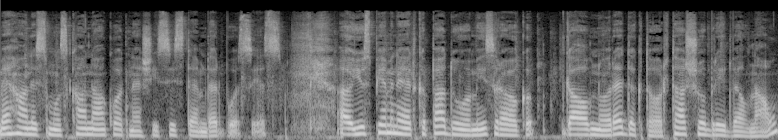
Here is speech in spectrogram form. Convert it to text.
mehānismos, kā nākotnē šī sistēma darbosies. Jūs pieminējat, ka padomi izrauga galveno redaktoru. Tā šobrīd vēl nav.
